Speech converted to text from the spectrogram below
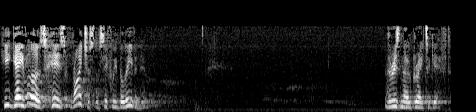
He gave us his righteousness if we believe in him. There is no greater gift.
